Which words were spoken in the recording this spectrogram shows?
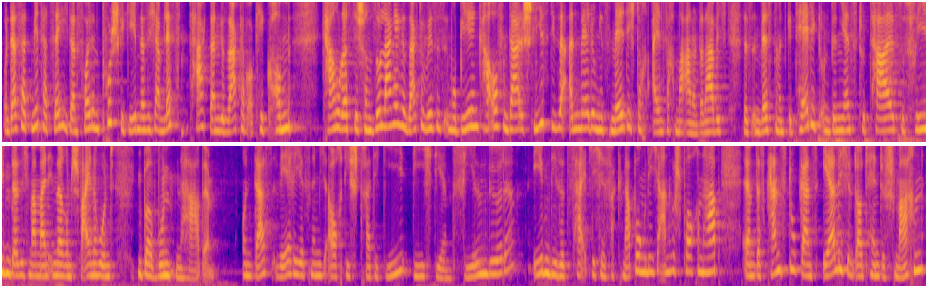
Und das hat mir tatsächlich dann voll den Push gegeben, dass ich am letzten Tag dann gesagt habe, okay, komm, Caro, du hast dir schon so lange gesagt, du willst es Immobilien kaufen, da schließt diese Anmeldung, jetzt melde dich doch einfach mal an. Und dann habe ich das Investment getätigt und bin jetzt total zufrieden, dass ich mal meinen inneren Schweinehund überwunden habe. Und das wäre jetzt nämlich auch die Strategie, die ich dir empfehlen würde eben diese zeitliche Verknappung, die ich angesprochen habe. Ähm, das kannst du ganz ehrlich und authentisch machen,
